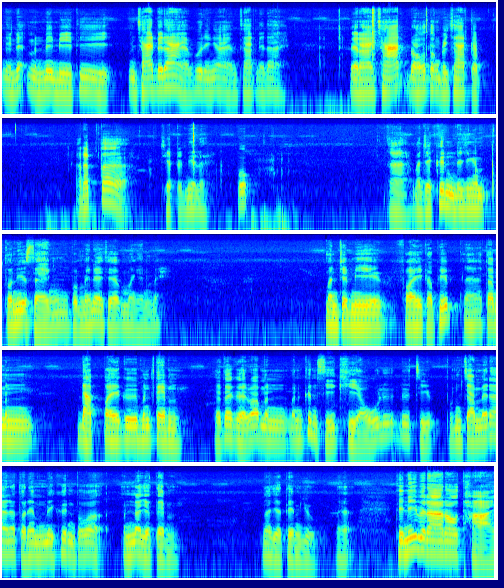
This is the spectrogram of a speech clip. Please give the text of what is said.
ในเนี้ยมันไม่มีที่มันชาร์จไม่ได้พูดง่ายๆมันชาร์จไม่ได้ เวลาชาร์จเราก็ต้องไปชาร์จกับอะแดปเตอร์เสียบแบบนี้เลยปุ๊บอ่ามันจะขึ้นจริงๆตัวนี้แสงผมไม่แน่ใจว่ามันเห็นไหมมันจะมีไฟกระพริบนะถ้ามันดับไปคือมันเต็ม แต่ถ้าเกิดว่ามันมันขึ้นสีเขียวหรือหรือสีผมจำไม่ได้นะตอนนี้มันไม่ขึ้นเพราะว่ามันน่าจะเต็มน่าจะเต็มอยู่นะฮะทีนี้เวลาเราถ่าย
